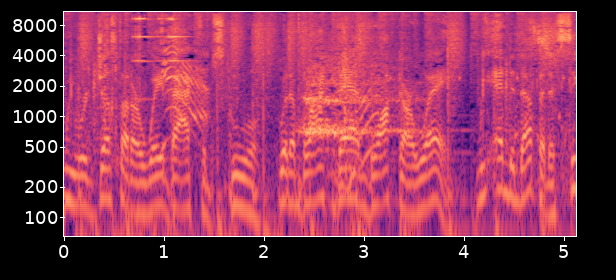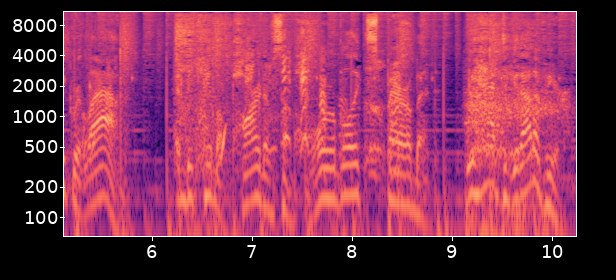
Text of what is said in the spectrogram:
We were just on our way back from school when a black van blocked our way. We ended up in a secret lab and became a part of some horrible experiment. We had to get out of here.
